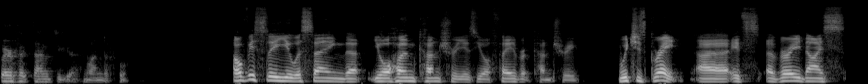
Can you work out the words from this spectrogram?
perfect time to go wonderful obviously you were saying that your home country is your favorite country which is great. Uh, it's a very nice,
